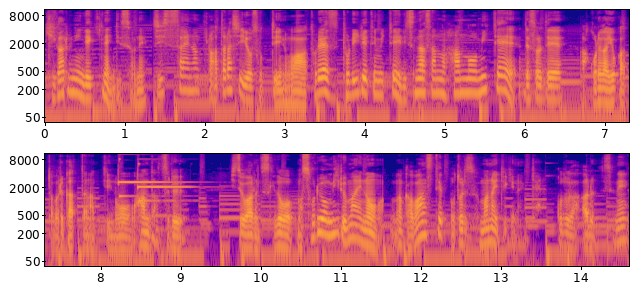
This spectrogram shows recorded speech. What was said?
気軽にできないんですよね。実際なんかの新しい要素っていうのは、とりあえず取り入れてみて、リスナーさんの反応を見て、で、それで、あ、これが良かった悪かったなっていうのを判断する必要があるんですけど、まあ、それを見る前の、なんかワンステップをとりあえず踏まないといけないみたいなことがあるんですよね。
